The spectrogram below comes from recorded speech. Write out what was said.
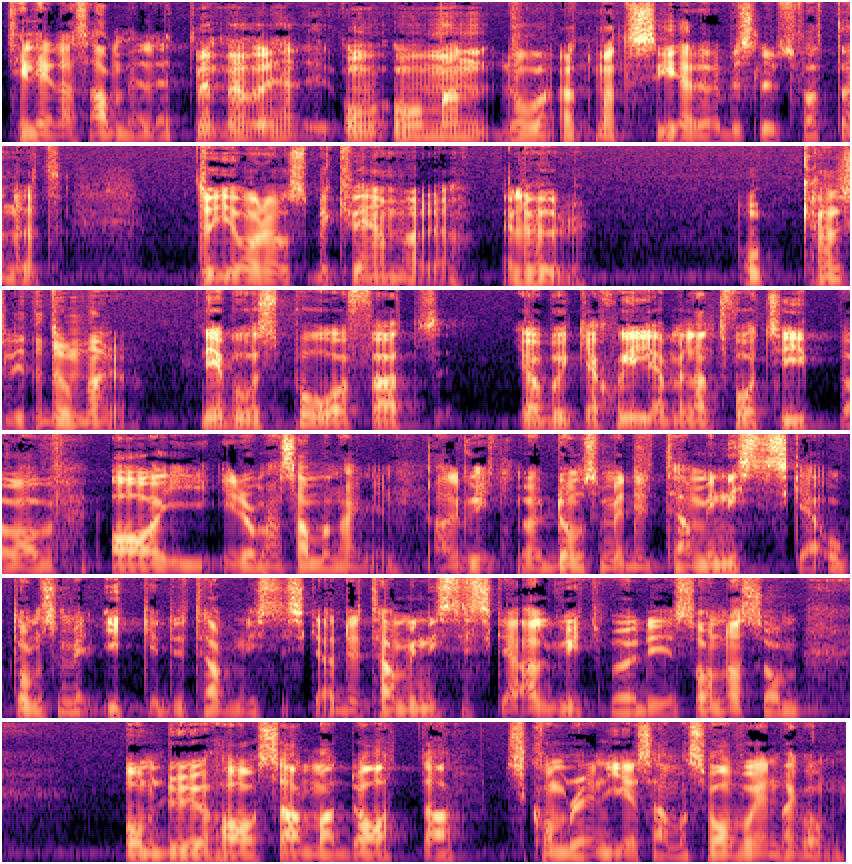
till hela samhället. Men, men om, om man då automatiserar beslutsfattandet, då gör det oss bekvämare, eller hur? Och kanske lite dummare. Det beror på för att jag brukar skilja mellan två typer av AI i de här sammanhangen, algoritmer. De som är deterministiska och de som är icke-deterministiska. Deterministiska algoritmer, det är sådana som om du har samma data så kommer den ge samma svar varenda gång.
